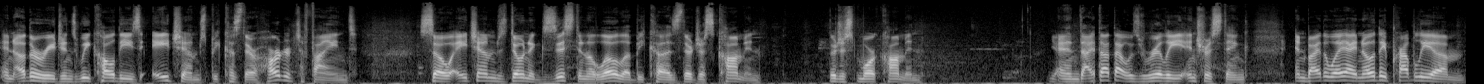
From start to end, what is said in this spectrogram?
and other regions we call these HMs because they're harder to find. So HMs don't exist in Alola because they're just common. They're just more common. Yeah. And I thought that was really interesting. And by the way, I know they probably um,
